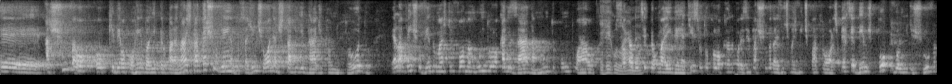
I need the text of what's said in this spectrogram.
é, a chuva o, o que vem ocorrendo ali pelo Paraná está até chovendo. Se a gente olha a estabilidade como um todo, ela vem chovendo, mas de forma muito localizada, muito pontual. Irregular. Só para né? você ter uma ideia disso, eu estou colocando, por exemplo, a chuva das últimas 24 horas. Percebemos pouco volume de chuva,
